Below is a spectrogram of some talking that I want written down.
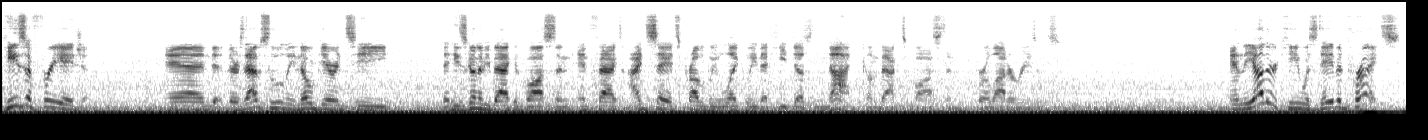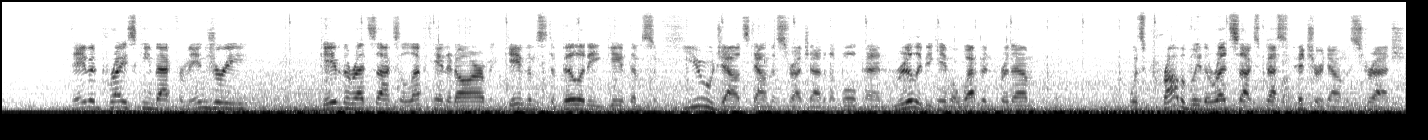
He's a free agent, and there's absolutely no guarantee that he's going to be back in Boston. In fact, I'd say it's probably likely that he does not come back to Boston for a lot of reasons. And the other key was David Price. David Price came back from injury, gave the Red Sox a left handed arm, gave them stability, gave them some huge outs down the stretch out of the bullpen, really became a weapon for them. Was probably the Red Sox best pitcher down the stretch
